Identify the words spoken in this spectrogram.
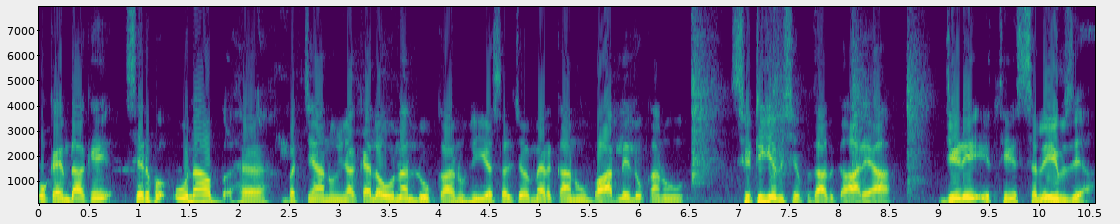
ਉਹ ਕਹਿੰਦਾ ਕਿ ਸਿਰਫ ਉਹਨਾਂ ਬੱਚਿਆਂ ਨੂੰ ਜਾਂ ਕਹਿ ਲਓ ਉਹਨਾਂ ਲੋਕਾਂ ਨੂੰ ਹੀ ਅਸਲ 'ਚ ਅਮਰੀਕਾ ਨੂੰ, ਬਾਹਰਲੇ ਲੋਕਾਂ ਨੂੰ ਸਿਟੀਜ਼ਨਸ਼ਿਪ ਦਾ ਅਧਿਕਾਰ ਆ, ਜਿਹੜੇ ਇੱਥੇ ਸਲੇਵਸ ਆ,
